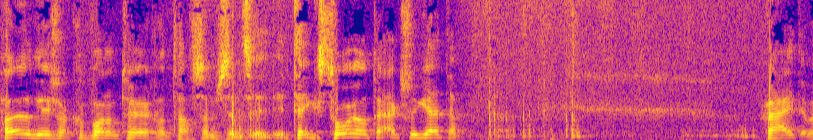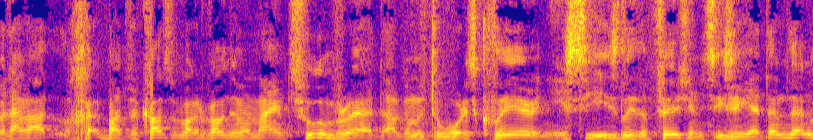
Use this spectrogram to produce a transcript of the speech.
since it, it takes toil to actually get them. Right, but but because of if the water is clear and you see easily the fish and it's easy to get them, then. A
